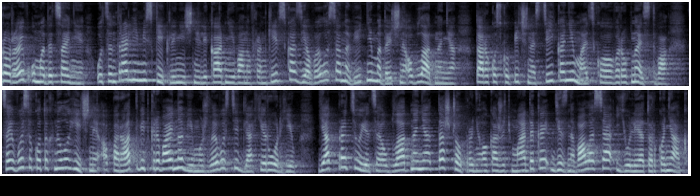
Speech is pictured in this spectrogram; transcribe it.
Прорив у медицині у центральній міській клінічній лікарні Івано-Франківська з'явилося новітнє медичне обладнання та ракоскопічна стійка німецького виробництва. Цей високотехнологічний апарат відкриває нові можливості для хірургів. Як працює це обладнання та що про нього кажуть медики, дізнавалася Юлія Торконяк.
